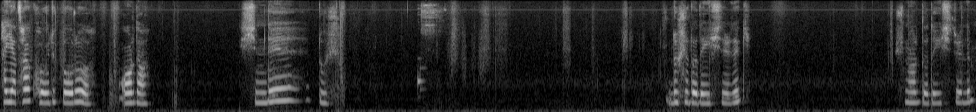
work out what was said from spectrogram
Ha yatağı koyduk doğru. Orada. Şimdi duş. Duşu da değiştirdik. Şunları da değiştirelim.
